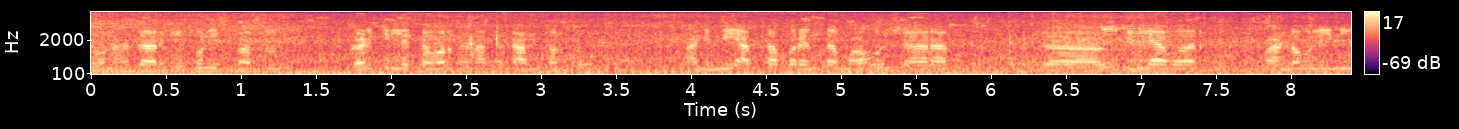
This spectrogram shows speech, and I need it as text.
दोन हजार एकोणीसपासून गडकिल्ले संवर्धनाचं काम करतो. आणि मी आत्तापर्यंत माहूर शहरात किल्ल्यावर पांडवलेणी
